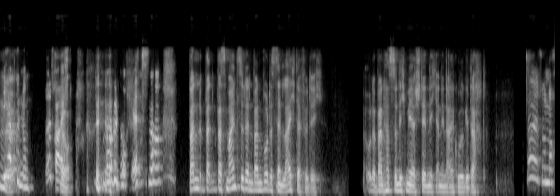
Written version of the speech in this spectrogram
ich habe genug. Das reicht. Ja. War genug jetzt. Ne? Wann, wann, was meinst du denn, wann wurde es denn leichter für dich? Oder wann hast du nicht mehr ständig an den Alkohol gedacht? Also nach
